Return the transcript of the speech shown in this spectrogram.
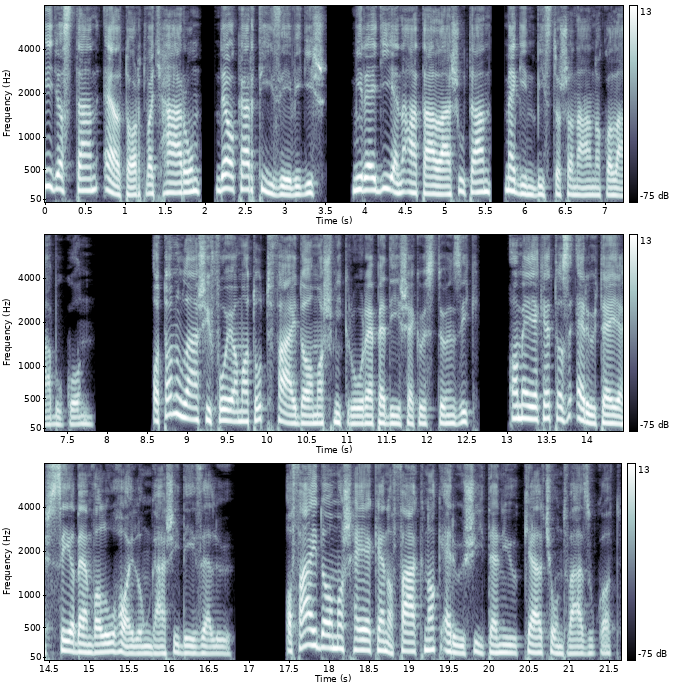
így aztán eltart vagy három, de akár tíz évig is, mire egy ilyen átállás után megint biztosan állnak a lábukon. A tanulási folyamatot fájdalmas mikrórepedések ösztönzik, amelyeket az erőteljes szélben való hajlongás idéz elő. A fájdalmas helyeken a fáknak erősíteniük kell csontvázukat.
